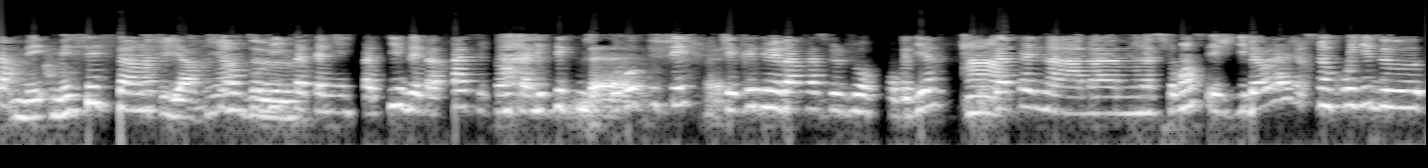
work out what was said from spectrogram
ça. mais mais c'est simple, il y a je rien de presque administrative, les paperasses, j'ai tendance à laisser pousser, Ben, repousser. J'ai traité mes paperasses le jour, pour vous dire. Ah. J'appelle ma, ma, mon assurance et je dis, bah voilà, j'ai reçu un courrier de,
